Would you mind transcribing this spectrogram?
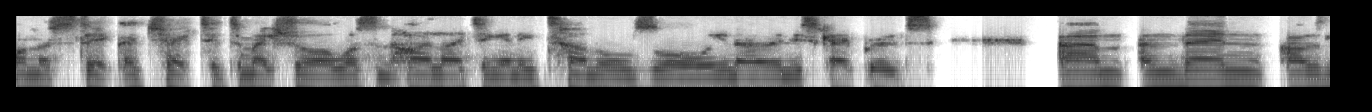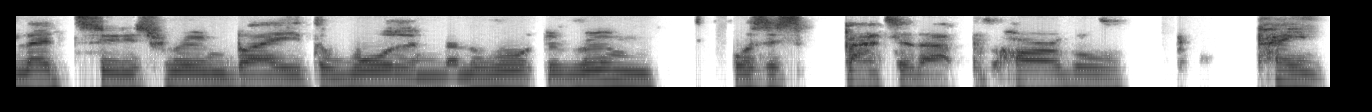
on a stick. They checked it to make sure I wasn't highlighting any tunnels or you know any escape routes. Um, and then I was led to this room by the warden, and the, the room was this battered up, horrible paint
